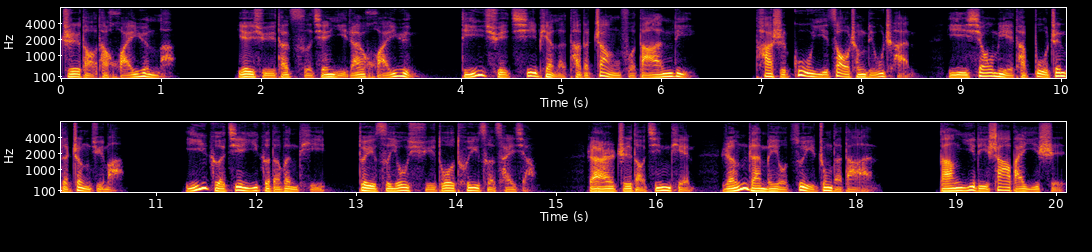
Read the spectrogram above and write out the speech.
知道她怀孕了。也许她此前已然怀孕，的确欺骗了她的丈夫达恩利。她是故意造成流产，以消灭她不贞的证据吗？一个接一个的问题，对此有许多推测猜想。然而，直到今天，仍然没有最终的答案。当伊丽莎白一世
